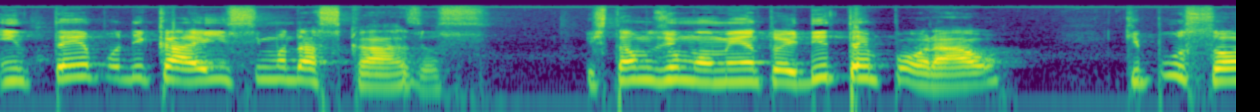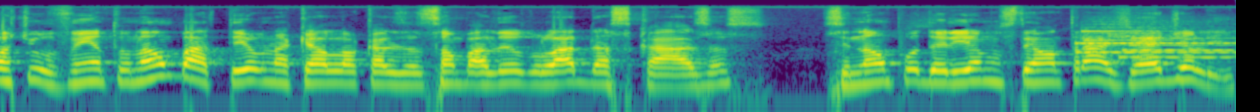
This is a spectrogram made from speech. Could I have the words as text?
em tempo de cair em cima das casas. estamos em um momento aí de temporal, que por sorte o vento não bateu naquela localização, bateu do lado das casas, senão poderíamos ter uma tragédia ali.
